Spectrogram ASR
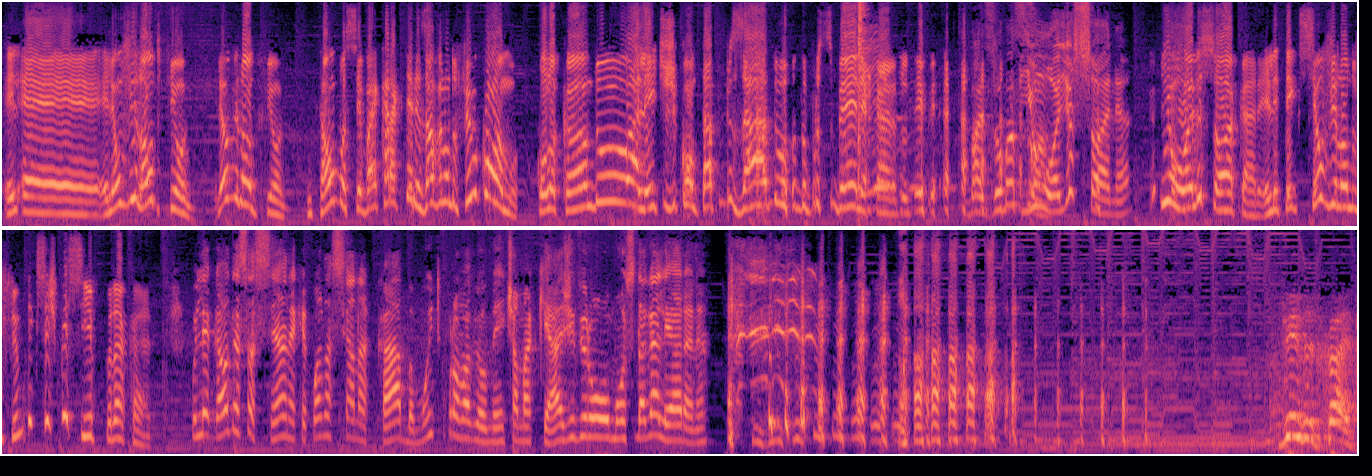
ele é, ele é um vilão do filme. Ele é o vilão do filme. Então você vai caracterizar o vilão do filme como? Colocando a lente de contato bizarra do, do Bruce Banner, cara. Do. Mas uma E um olho só, né? E um olho só, cara. Ele tem que ser o vilão do filme, tem que ser específico, né, cara? O legal dessa cena é que quando a cena acaba, muito provavelmente a maquiagem virou o almoço da galera, né? Jesus Christ.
